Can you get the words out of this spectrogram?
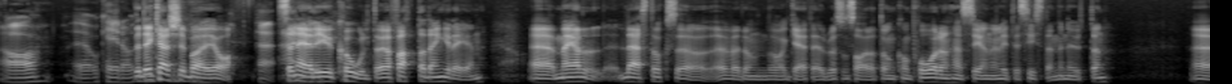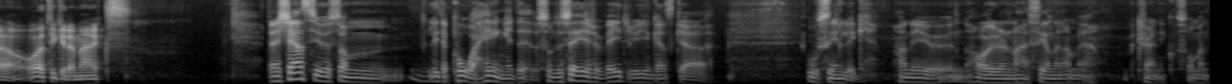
Ja, eh, okej då. Men det kanske bara är jag. Eh, Sen är det ju coolt och jag fattar den grejen. Eh, Men jag läste också, jag vet inte om det var Gareth Edwards som sa det, att de kom på den här scenen lite sista minuten. Eh, Och jag tycker det märks. Den känns ju som lite påhängd. Som du säger, Vader är ju ganska osynlig. Han är ju, har ju de här scenerna med, med Krennic och så men...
